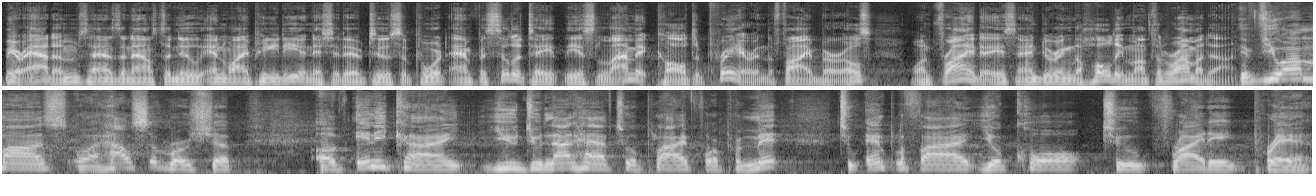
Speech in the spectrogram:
Mayor Adams has announced a new NYPD initiative to support and facilitate the Islamic call to prayer in the five boroughs on Fridays and during the holy month of Ramadan. If you are a mosque or a house of worship of any kind, you do not have to apply for a permit to amplify your call to Friday prayer.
